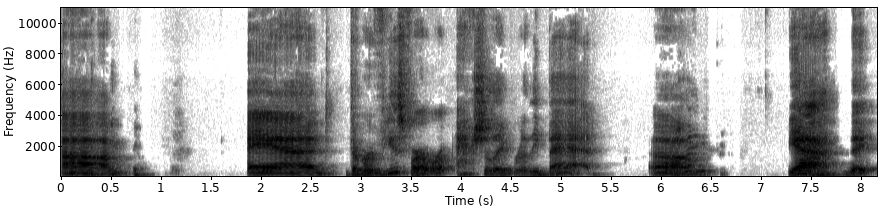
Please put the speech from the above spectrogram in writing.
Um, and the reviews for it were actually really bad. Um, yeah, they,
